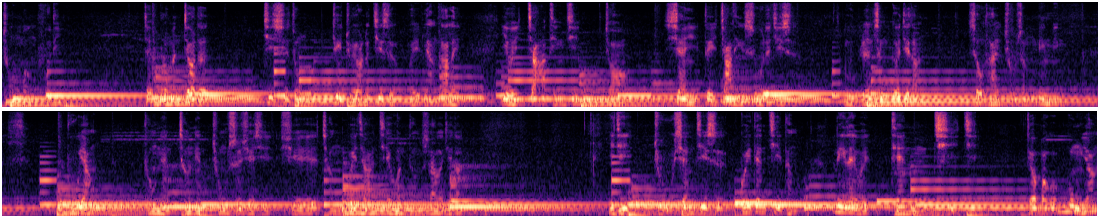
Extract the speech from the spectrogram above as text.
重蒙福地。在婆罗门教的祭祀中，最主要的祭祀为两大类，一为家庭祭，主要限于对家庭事务的祭祀，如人生各阶段、受胎、出生、命名、补养、童年、成年、从事学习、学成归家、结婚等三个阶段，以及祖先祭祀、归天祭等。另一类为天启祭，主要包括供养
